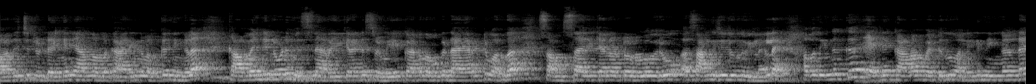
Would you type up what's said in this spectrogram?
ബാധിച്ചിട്ടുണ്ടോ? എങ്ങനെയാണെന്നുള്ള കാര്യങ്ങളൊക്കെ നിങ്ങൾ കമന്റിലൂടെ മിസ്സിനെ അറിയിക്കാനായിട്ട് ശ്രമിക്കുക കാരണം നമുക്ക് ഡയറക്റ്റ് വന്ന് സംസാരിക്കാനായിട്ടുള്ള ഒരു സാഹചര്യമൊന്നും ഇല്ല അല്ലേ? അപ്പോൾ നിങ്ങൾക്ക് എന്നെ കാണാൻ പറ്റുന്നു. അല്ലെങ്കിൽ നിങ്ങളുടെ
